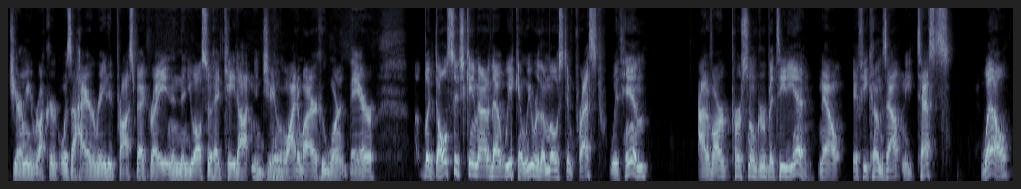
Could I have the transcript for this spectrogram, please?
Jeremy Ruckert was a higher rated prospect, right? And then you also had Cade Otton and Jalen Wydermyer who weren't there but Dulcich came out of that week, and we were the most impressed with him out of our personal group at TDN. Now, if he comes out and he tests well,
